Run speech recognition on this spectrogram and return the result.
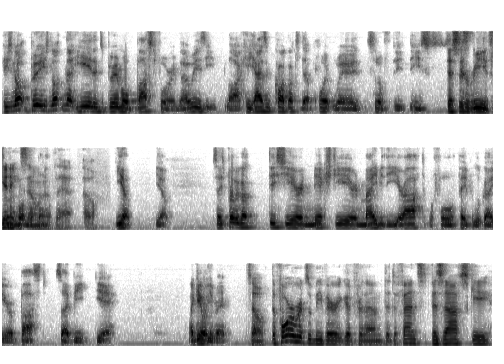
He's not he's not in that year that's boom or bust for him though, is he? Like he hasn't quite got to that point where sort of he's this is the beginning sort of zone of that. Oh. Yep. Yep. So he's probably got this year and next year and maybe the year after before people will go you're a bust. So be yeah. I get what you mean. So the forwards will be very good for them. The defense, Visnovsky,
